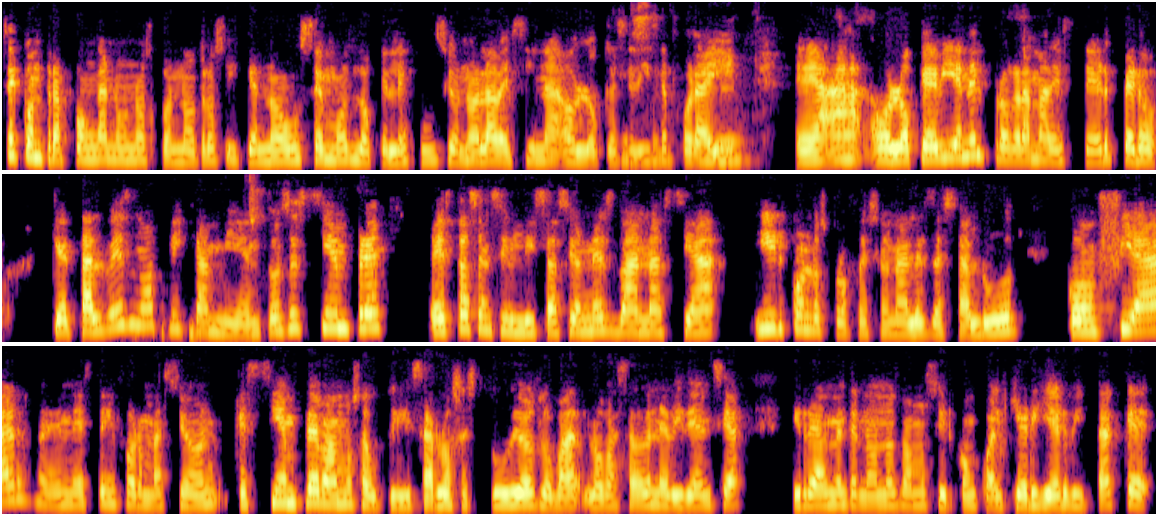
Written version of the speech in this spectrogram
se contrapongan unos con otros y que no usemos lo que le funcionó a la vecina o lo que se dice por ahí, eh, ah, o lo que viene el programa de Esther, pero que tal vez no aplica a mí. Entonces, siempre estas sensibilizaciones van hacia ir con los profesionales de salud, confiar en esta información, que siempre vamos a utilizar los estudios, lo, basado en evidencia y realmente no nos vamos a ir con cualquier hierbita que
